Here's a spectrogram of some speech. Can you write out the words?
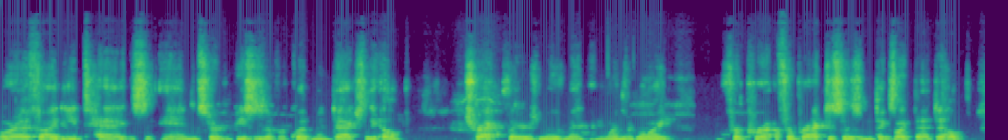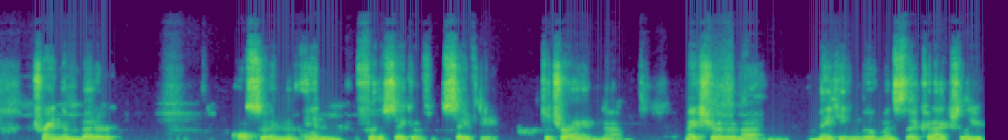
RFID tags and certain pieces of equipment to actually help track players' movement and when they're going for for practices and things like that to help train them better. Also, in, in for the sake of safety, to try and um, make sure they're not making movements that could actually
